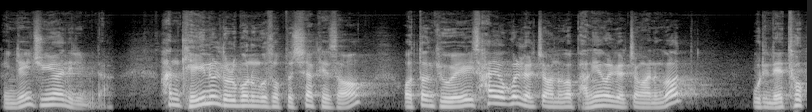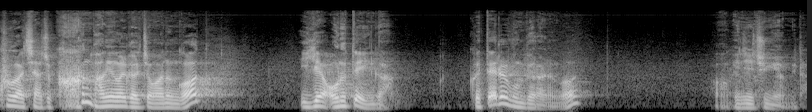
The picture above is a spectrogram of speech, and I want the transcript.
굉장히 중요한 일입니다. 한 개인을 돌보는 것부터 시작해서 어떤 교회의 사역을 결정하는 것, 방향을 결정하는 것, 우리 네트워크 같이 아주 큰 방향을 결정하는 것, 이게 어느 때인가? 그 때를 분별하는 것, 어, 굉장히 중요합니다.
